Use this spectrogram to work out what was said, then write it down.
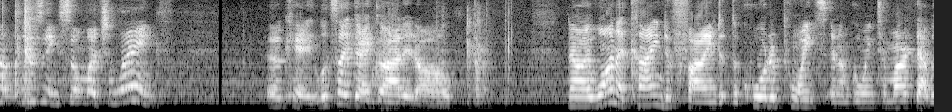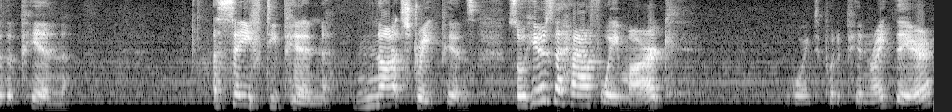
I'm losing so much length. Okay, looks like I got it all. Now I want to kind of find the quarter points and I'm going to mark that with a pin. A safety pin, not straight pins. So here's the halfway mark. Going to put a pin right there.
